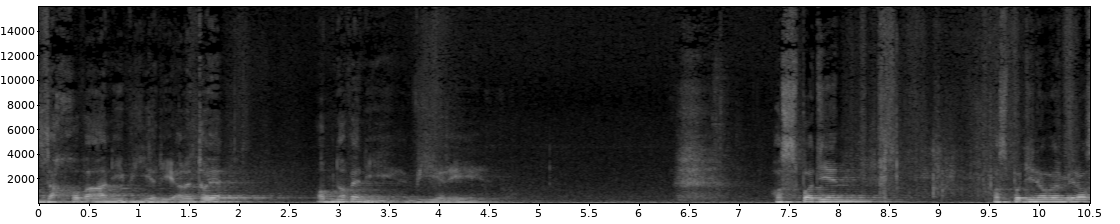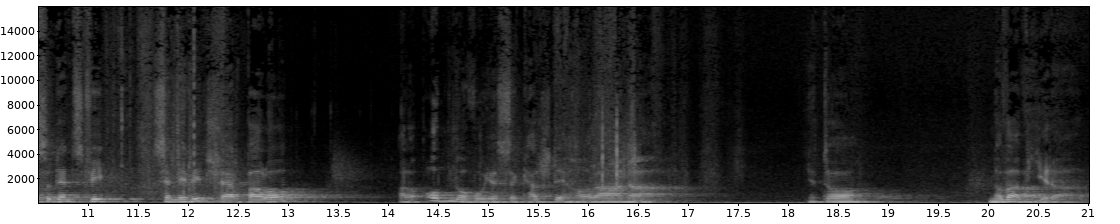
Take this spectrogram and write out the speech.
zachování víry, ale to je obnovení víry. Hospodin, hospodinové milosrdenství se nevyčerpalo, ale obnovuje se každého rána. Je to nová víra.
